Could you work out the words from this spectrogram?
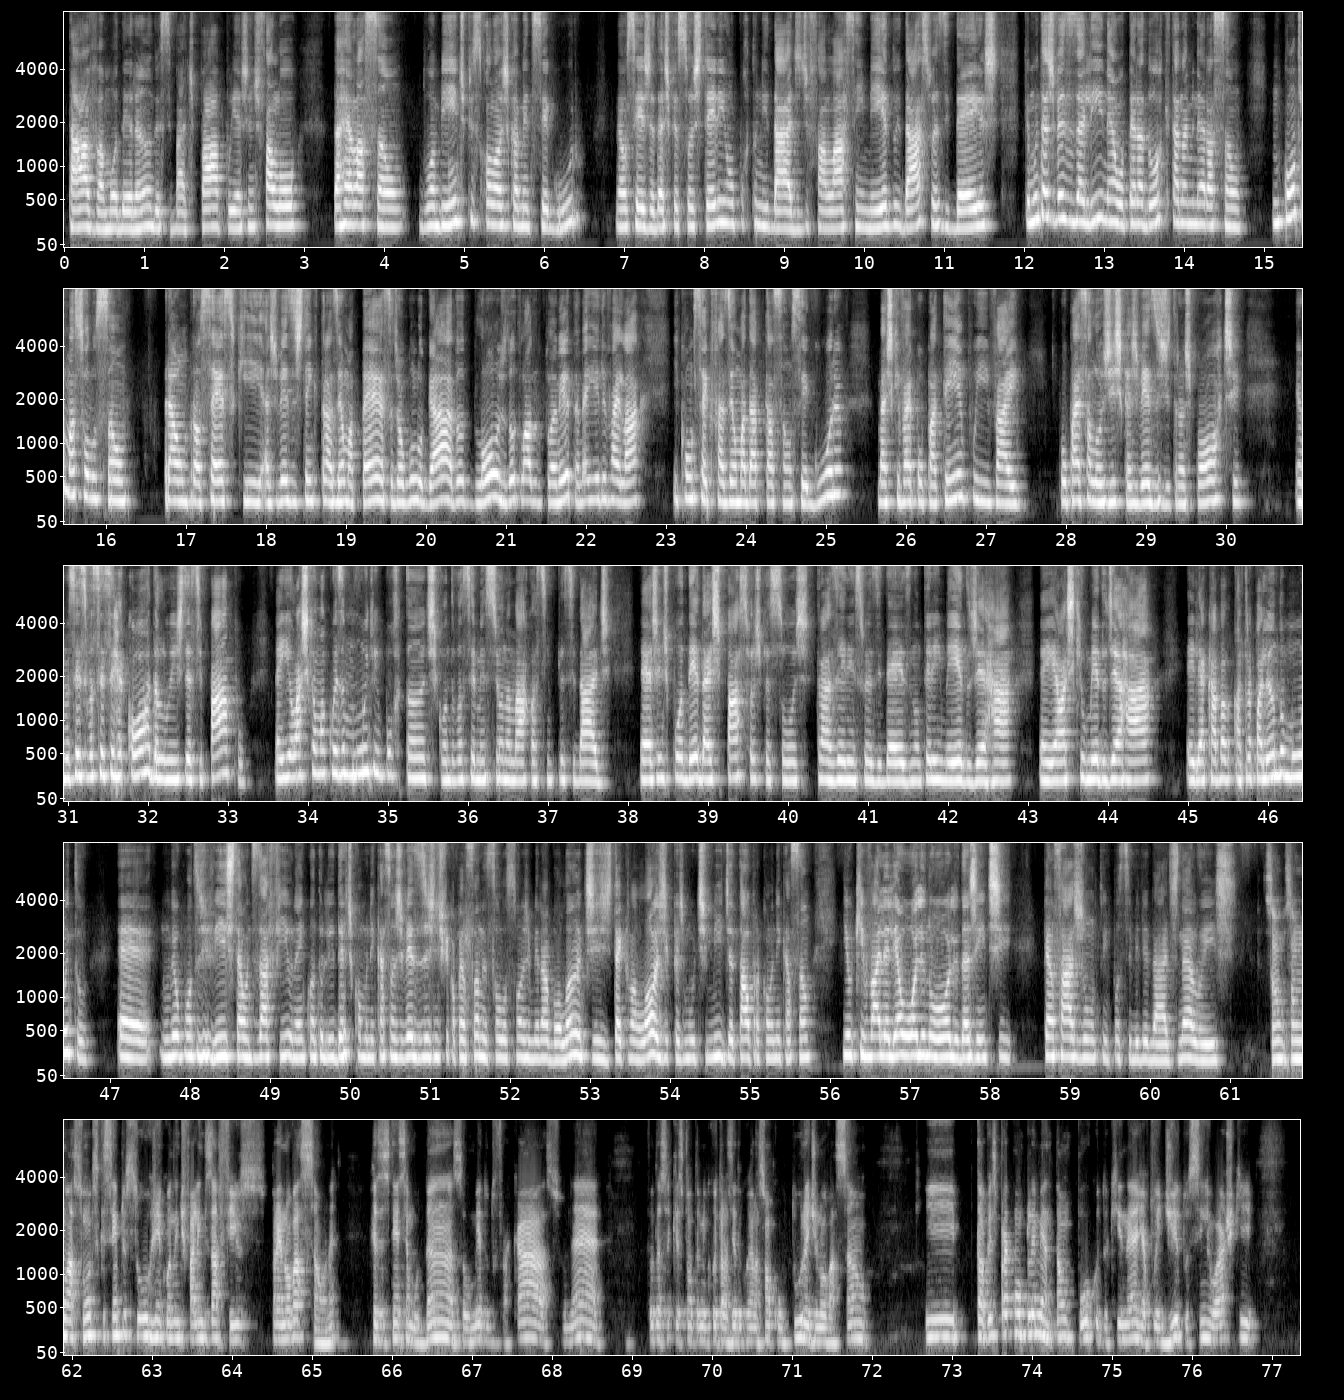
estava moderando esse bate-papo e a gente falou da relação do ambiente psicologicamente seguro né? ou seja, das pessoas terem a oportunidade de falar sem medo e dar suas ideias, porque muitas vezes ali, né, o operador que está na mineração encontra uma solução para um processo que às vezes tem que trazer uma peça de algum lugar, do, longe, do outro lado do planeta, né, e ele vai lá e consegue fazer uma adaptação segura, mas que vai poupar tempo e vai poupar essa logística, às vezes, de transporte. Eu não sei se você se recorda, Luiz, desse papo, é, e eu acho que é uma coisa muito importante quando você menciona, Marco, a simplicidade, é a gente poder dar espaço para as pessoas trazerem suas ideias, não terem medo de errar. É, e eu acho que o medo de errar, ele acaba atrapalhando muito, é, no meu ponto de vista, é um desafio, né? Enquanto líder de comunicação, às vezes a gente fica pensando em soluções mirabolantes, tecnológicas, multimídia tal para comunicação, e o que vale ali é o olho no olho da gente pensar junto em possibilidades, né, Luiz? são, são assuntos que sempre surgem quando a gente fala em desafios para inovação, né? Resistência à mudança, o medo do fracasso, né? Toda essa questão também que foi trazida com relação à cultura de inovação. E talvez para complementar um pouco do que né, já foi dito, assim, eu acho que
